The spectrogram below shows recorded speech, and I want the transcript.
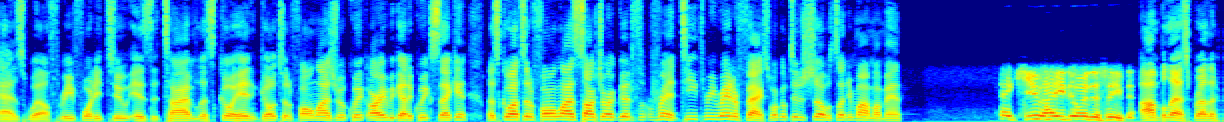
as well. 342 is the time. Let's go ahead and go to the phone lines real quick. Ari, we got a quick second. Let's go out to the phone lines, talk to our good friend, T3 Raider Facts. Welcome to the show. What's on your mind, my man? Hey, Q, how you doing this evening? I'm blessed, brother.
